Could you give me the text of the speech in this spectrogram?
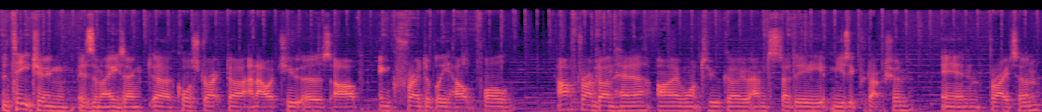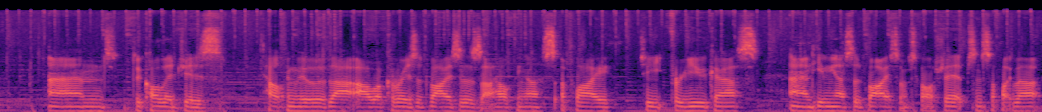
The teaching is amazing. Uh, course director and our tutors are incredibly helpful. After I'm done here, I want to go and study music production in Brighton and the college is helping me with that. Our careers advisors are helping us apply to, for UCAS and giving us advice on scholarships and stuff like that.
